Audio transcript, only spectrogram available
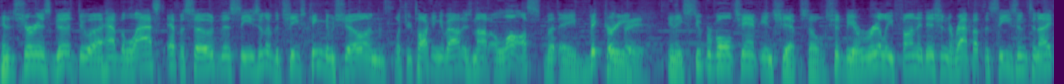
And it sure is good to uh, have the last episode this season of the Chiefs Kingdom Show. And what you're talking about is not a loss, but a victory, Victory. In a Super Bowl championship. So, should be a really fun edition to wrap up the season tonight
